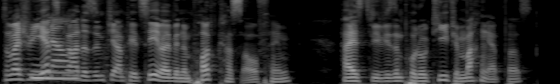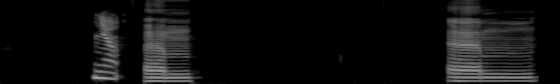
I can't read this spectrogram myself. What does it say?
Zum Beispiel jetzt Genau. gerade sind wir am PC, weil wir einen Podcast aufnehmen. Heißt, wir, wir sind produktiv, wir machen etwas. Ja. Ähm, ähm,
